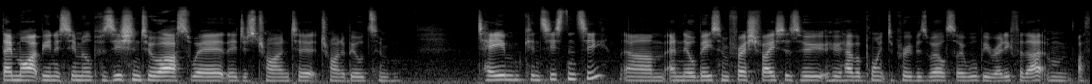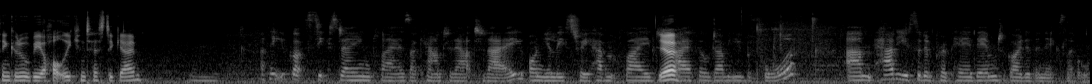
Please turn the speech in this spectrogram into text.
they might be in a similar position to us, where they're just trying to trying to build some team consistency, um, and there'll be some fresh faces who who have a point to prove as well. So we'll be ready for that, and I think it'll be a hotly contested game. I think you've got 16 players I counted out today on your list who haven't played yeah. AFLW before. Um, how do you sort of prepare them to go to the next level?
